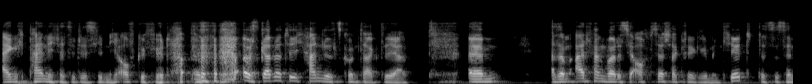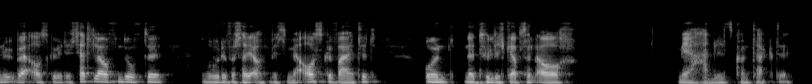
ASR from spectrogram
eigentlich peinlich, dass ich das hier nicht aufgeführt habe. Okay. Aber es gab natürlich Handelskontakte, ja. Ähm, Also am Anfang war das ja auch sehr stark reglementiert, dass es ja nur über ausgewählte Städte laufen durfte, wurde wahrscheinlich auch ein bisschen mehr ausgeweitet. Und natürlich gab es dann auch mehr Handelskontakte.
